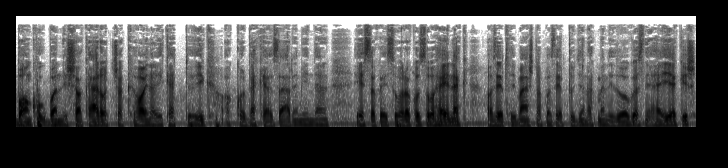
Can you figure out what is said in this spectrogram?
bankokban is akár, ott csak hajnali kettőig, akkor be kell zárni minden éjszakai szórakozó helynek, azért, hogy másnap azért tudjanak menni dolgozni a helyiek is,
